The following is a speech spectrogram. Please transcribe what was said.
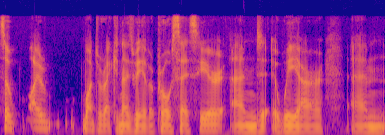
So I want to recognise we have a process here and we are um,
